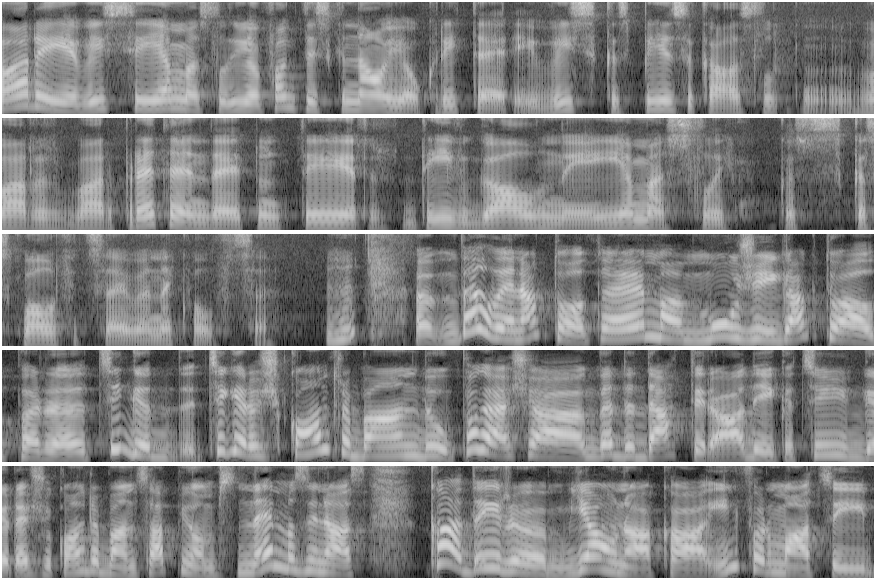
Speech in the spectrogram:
Pārējie visi iemesli, jo faktiski nav jau kritērija. Visi, kas piesakās, var, var pretendēt, un tie ir divi galvenie iemesli, kas, kas kvalificē vai nekvalificē. -hmm. Vēl viena aktuāla tēma, mūžīgi aktuāla par eh, cigarešu kontrabandu. Pagājušā gada dati rādīja, ka cigarešu kontrabandas apjoms nemazinās. Kāda ir eh, jaunākā informācija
